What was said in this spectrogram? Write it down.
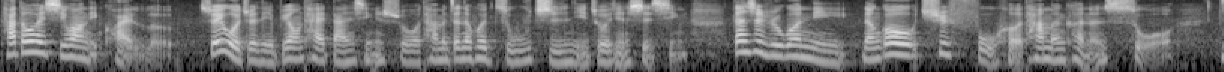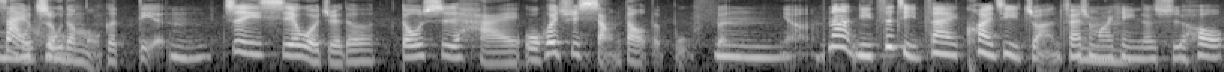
他都会希望你快乐，所以我觉得也不用太担心说他们真的会阻止你做一件事情。但是如果你能够去符合他们可能所在乎的某个点，嗯，这一些我觉得都是还我会去想到的部分呀。那你自己在会计转 fashion marketing 的时候，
